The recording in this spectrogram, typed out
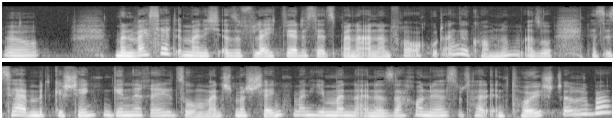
Ja. Man weiß halt immer nicht, also vielleicht wäre das jetzt bei einer anderen Frau auch gut angekommen. Ne? Also das ist ja mit Geschenken generell so. Manchmal schenkt man jemandem eine Sache und er ist total enttäuscht darüber.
